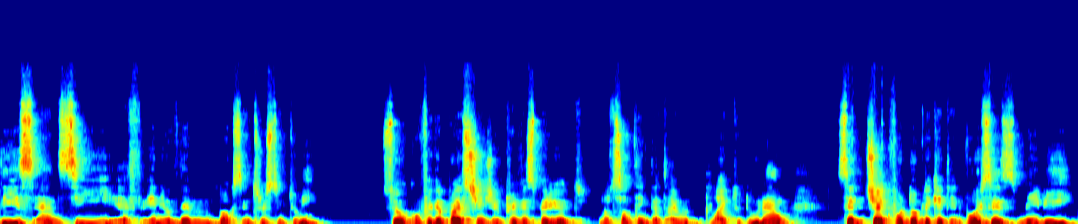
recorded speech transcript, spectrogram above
these and see if any of them looks interesting to me. So configure price change in previous period, not something that I would like to do now. Set check for duplicate invoices, maybe.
